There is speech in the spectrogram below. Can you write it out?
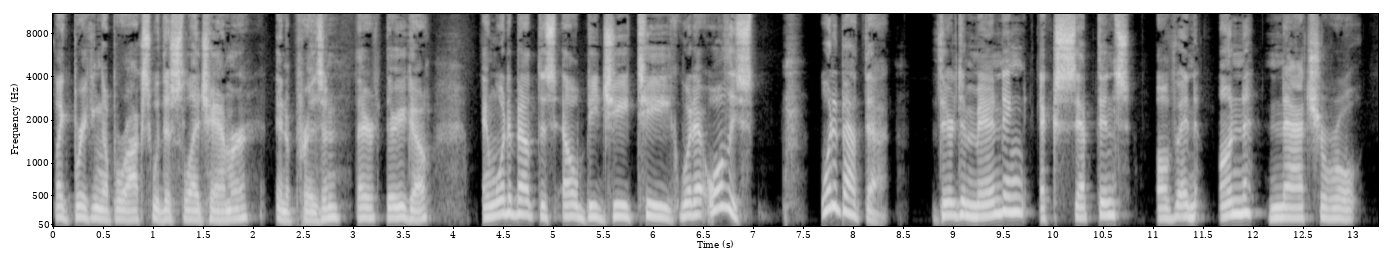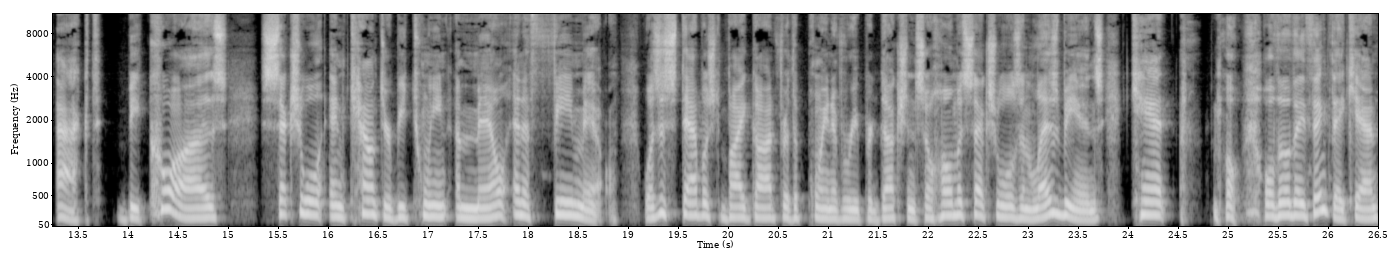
like breaking up rocks with a sledgehammer in a prison. There, there you go. And what about this LBGT? What all these? What about that? They're demanding acceptance of an unnatural act because sexual encounter between a male and a female was established by God for the point of reproduction. So homosexuals and lesbians can't. although they think they can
